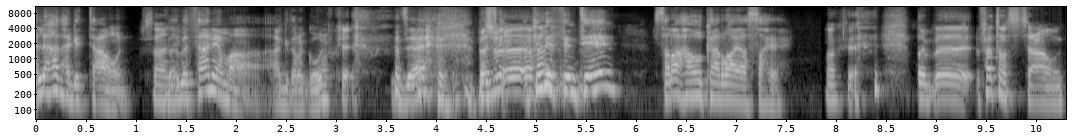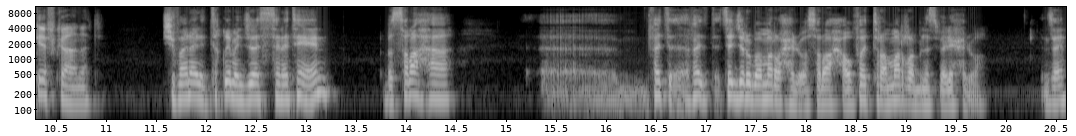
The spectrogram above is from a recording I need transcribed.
الا هذا حق التعاون. الثانية. بالثانية ما أقدر أقول. أوكي. زين؟ بس آه، كل الثنتين صراحة هو كان رأيه الصحيح أوكي. طيب آه، فترة التعاون كيف كانت؟ شوف أنا تقريبا جلست سنتين بس صراحة آه، فت... فت... تجربة مرة حلوة صراحة وفترة مرة بالنسبة لي حلوة. زين؟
